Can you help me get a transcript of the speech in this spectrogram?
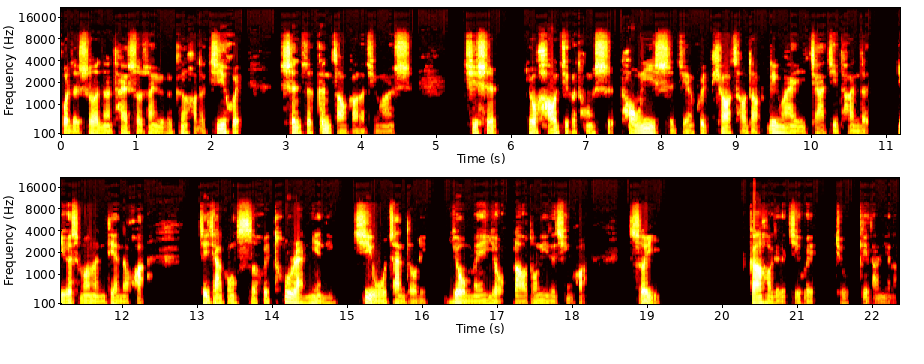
或者说呢，他手上有一个更好的机会，甚至更糟糕的情况是，其实有好几个同事同一时间会跳槽到另外一家集团的一个什么门店的话，这家公司会突然面临既无战斗力又没有劳动力的情况，所以刚好这个机会就给到你了。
